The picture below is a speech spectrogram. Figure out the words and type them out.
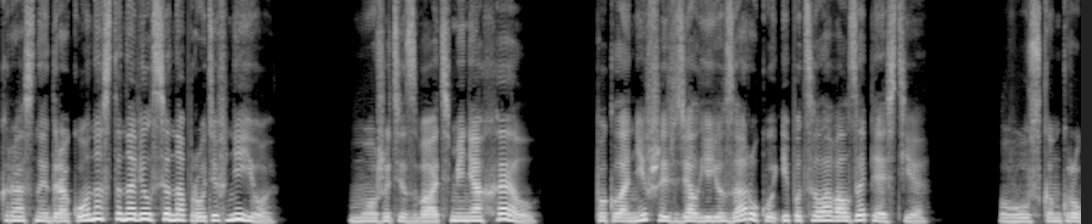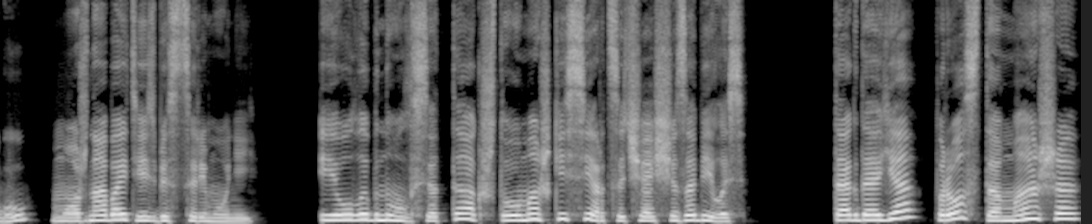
Красный дракон остановился напротив нее. «Можете звать меня Хел. Поклонившись, взял ее за руку и поцеловал запястье. В узком кругу можно обойтись без церемоний. И улыбнулся так, что у Машки сердце чаще забилось. «Тогда я просто Маша»,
